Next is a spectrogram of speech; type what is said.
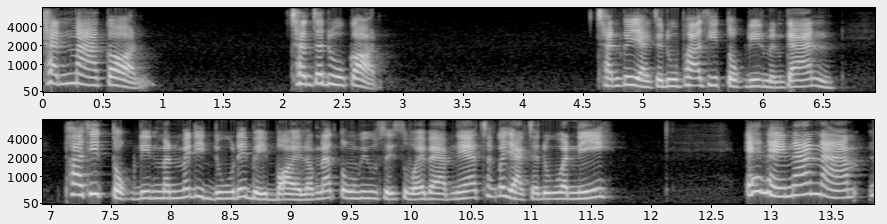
ฉันมาก่อน ฉันจะดูก่อน ฉันก็อยากจะดูพระอาทิตย์ตกดินเหมือนกันพระอาทิตย์ตกดินมันไม่ได้ดูได้บ่อยๆหรอกนะตรงวิวสวยๆแบบเนี้ย ฉันก็อยากจะดูวันนี้ เอ๊ะในหน้าน้ำใน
